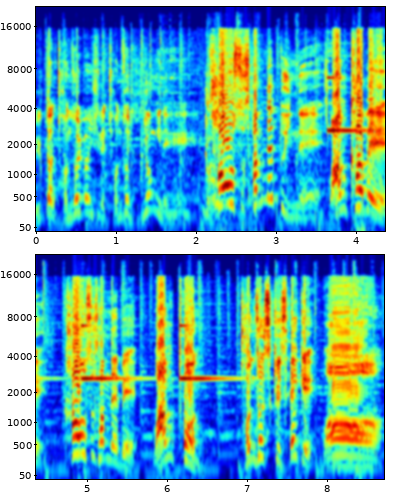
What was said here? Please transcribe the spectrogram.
일단 전설 변신에 전설 인형이네. 카오스 3렙도 있네. 왕카베 카오스 3렙에 왕턴 전설 스킬 3개. 와.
